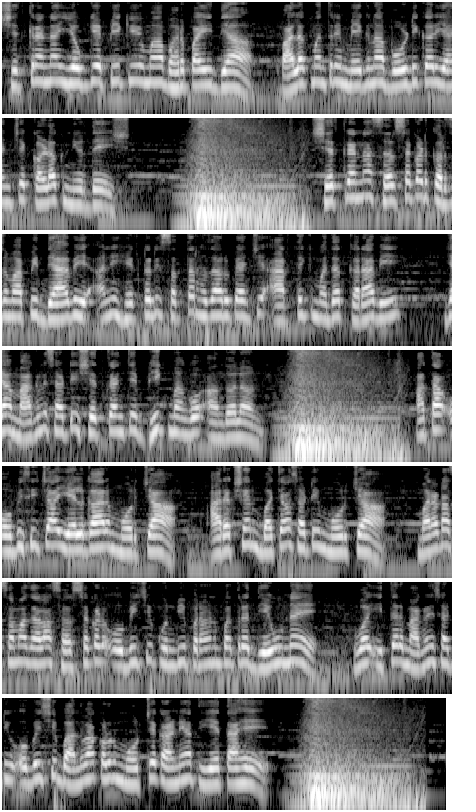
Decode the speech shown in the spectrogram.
शेतकऱ्यांना योग्य पीक विमा भरपाई द्या पालकमंत्री मेघना बोर्डीकर यांचे कडक निर्देश. शेतकऱ्यांना सरसकट कर्जमाफी द्यावी आणि हेक्टरी सत्तर हजार रुपयांची आर्थिक मदत करावी या मागणीसाठी शेतकऱ्यांचे भीक मागो आंदोलन. आता ओबीसीच्या येलगार मोर्चा आरक्षण बचावसाठी मोर्चा. मराठा समाजाला सरसकट ओबीसी कुणबी प्रमाणपत्र देऊ नये व इतर मागणीसाठी ओबीसी बांधवाकडून मोर्चे काढण्यात येत आहे.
